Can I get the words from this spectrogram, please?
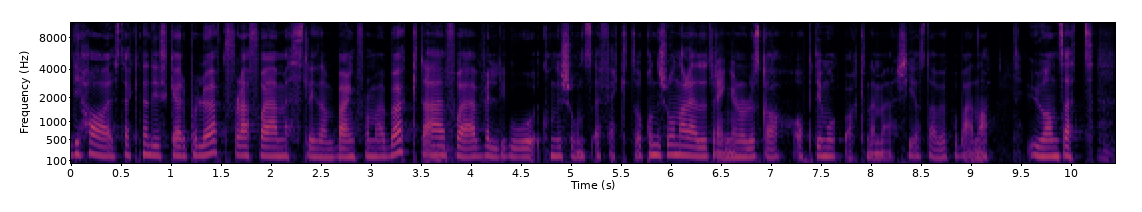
de hardeste øktene de skal gjøre på løp, for der får jeg mest liksom, bang for my buck. Der får jeg veldig god kondisjonseffekt. Og kondisjon er det du trenger når du skal opp de motbakkene med ski og staver på beina. Uansett. Mm.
